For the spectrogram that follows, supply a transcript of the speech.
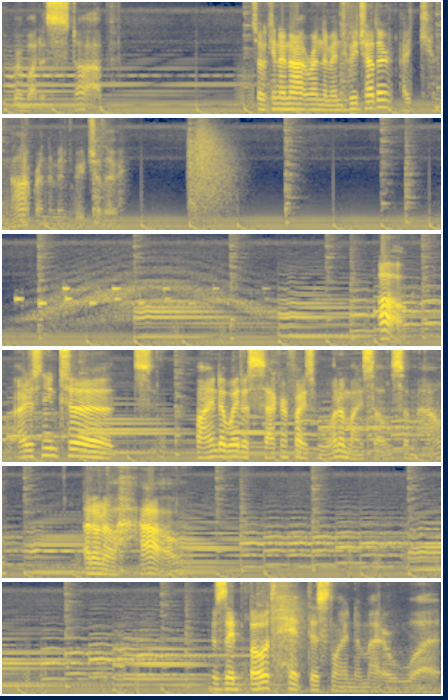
Robot is stop. So can I not run them into each other? I cannot run them into each other. Oh, I just need to find a way to sacrifice one of myself somehow. I don't know how. Because they both hit this line no matter what.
